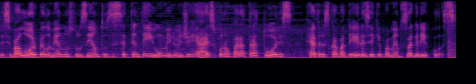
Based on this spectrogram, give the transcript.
Desse valor, pelo menos 271 milhões de reais foram para tratores, retroescavadeiras e equipamentos agrícolas.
